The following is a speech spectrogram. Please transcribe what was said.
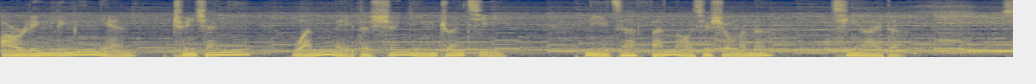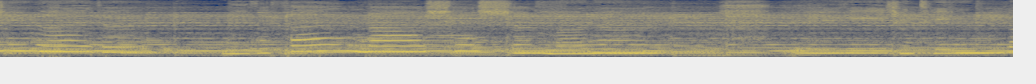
二零零零年，陈珊妮《完美的呻吟》专辑，你在烦恼些什么呢，亲爱的？亲爱的，你在烦恼些什么呢？雨已经停了，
